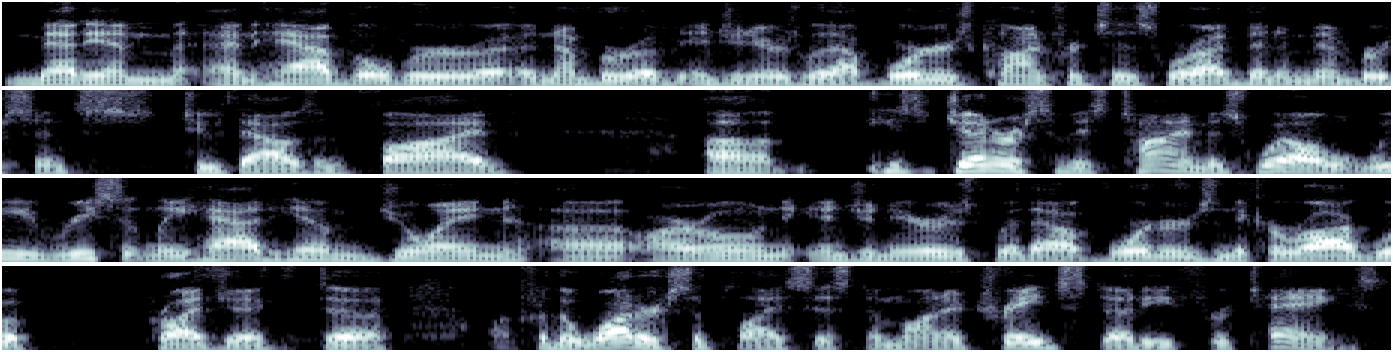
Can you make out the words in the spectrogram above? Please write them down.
met him and have over a number of Engineers Without Borders conferences where I've been a member since 2005. Uh, he's generous of his time as well. We recently had him join uh, our own Engineers Without Borders Nicaragua project uh, for the water supply system on a trade study for tanks.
